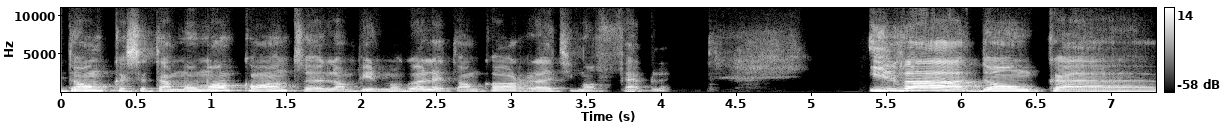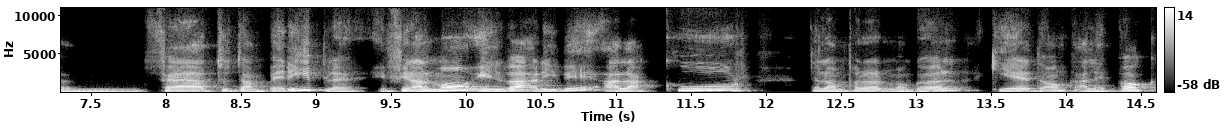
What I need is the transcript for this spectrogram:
donc, c'est un moment quand l'Empire moghol est encore relativement faible. Il va donc euh, faire tout un périple et finalement, il va arriver à la cour de l'empereur moghol, qui est donc à l'époque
